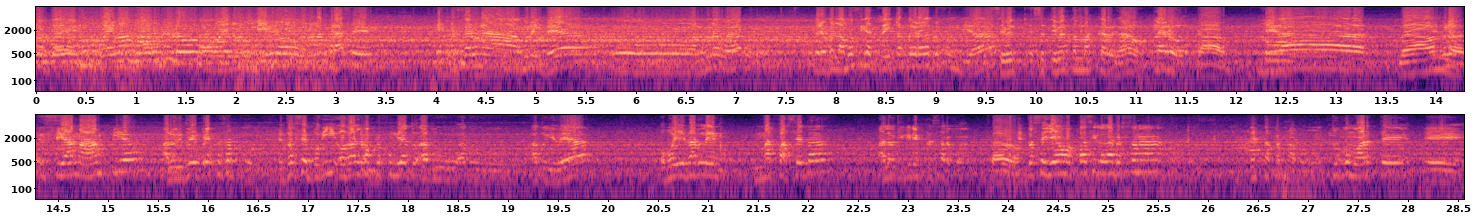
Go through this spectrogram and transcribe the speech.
uno puede en un poema, por ejemplo, o en un libro, o en una frase, expresar una, una idea o pero con la música le da tanto grado de profundidad. El sentimiento es más cargado. Claro, le da, Le da una intensidad más amplia a lo que tú quieres expresar. pues. Entonces podí o darle más profundidad a tu, a tu, a tu, a tu idea, o puedes darle más facetas a lo que quieres expresar, weón. Claro. Entonces llega más fácil a la persona de esta forma, pues, weón. Tú como arte eh,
